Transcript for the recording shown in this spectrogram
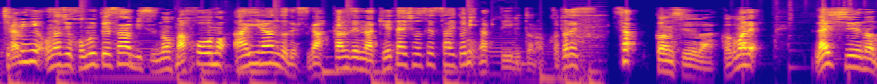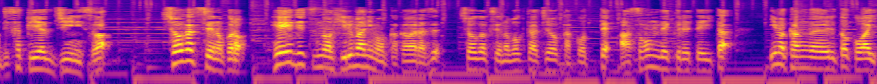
ちなみに同じホームペサービスの魔法のアイランドですが、完全な携帯小説サイトになっているとのことです。さあ、今週はここまで。来週の Disappeared Genius は小学生の頃、平日の昼間にもかかわらず、小学生の僕たちを囲って遊んでくれていた、今考えると怖い、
